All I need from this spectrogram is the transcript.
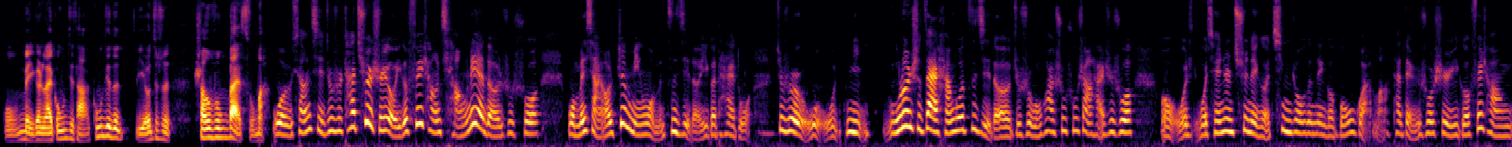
我们每个人来攻击她。攻击的理由就是伤风败俗嘛。我想起，就是他确实有一个非常强烈的，是说我们想要证明我们自己的一个态度。就是我我你，无论是在韩国自己的就是文化输出上，还是说，哦，我我前一阵去那个庆州的那个博物馆嘛，它等于说是一个非常。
